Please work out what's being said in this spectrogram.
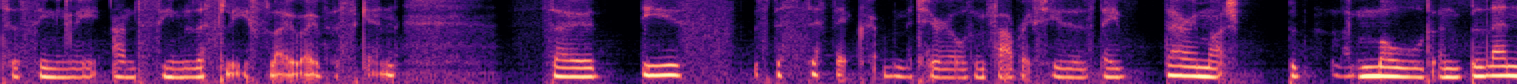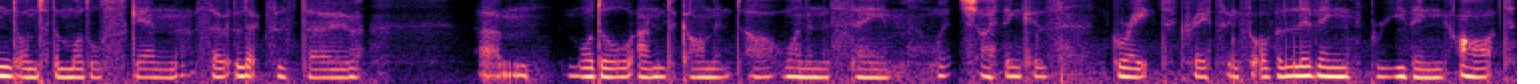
to seemingly and seamlessly flow over the skin. So these specific materials and fabrics uses, they very much like mold and blend onto the model's skin, so it looks as though um, model and garment are one and the same, which I think is great, creating sort of a living, breathing art.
